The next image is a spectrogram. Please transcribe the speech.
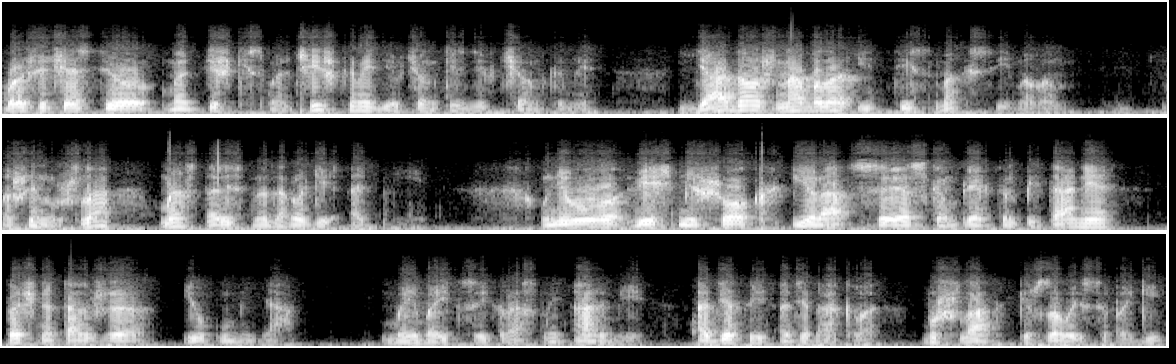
Большей частью мальчишки с мальчишками, девчонки с девчонками. Я должна была идти с Максимовым. Машина ушла, мы остались на дороге одни. У него весь мешок и рация с комплектом питания, точно так же и у меня. Мы бойцы Красной Армии, одеты одинаково, бушлат, кирзовые сапоги.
